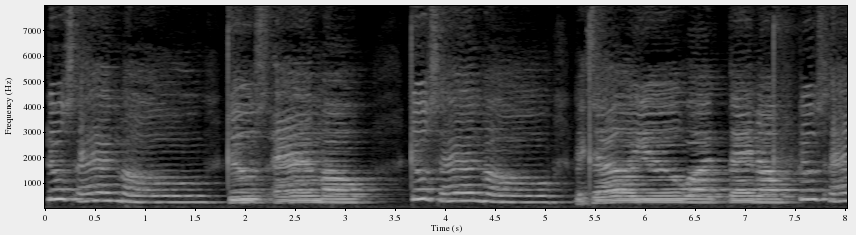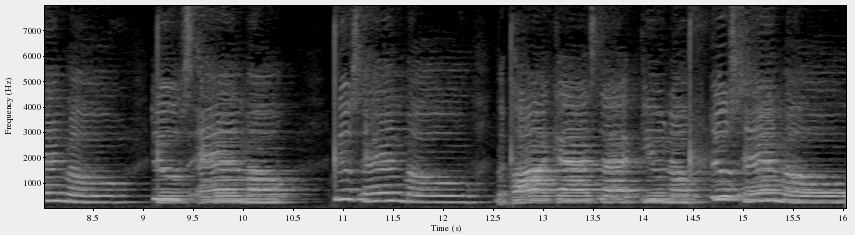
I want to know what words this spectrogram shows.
Deuce and Mo, Deuce and Mo, Deuce and Mo. They tell you what they know. Deuce and Mo, Deuce and Mo, Deuce and Mo. The podcast that you know. Deuce and Mo.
